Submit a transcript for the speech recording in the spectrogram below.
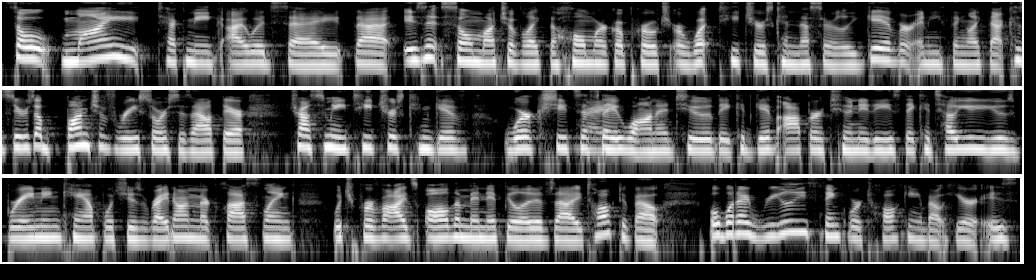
So my technique, I would say, that isn't so much of like the homework approach or what teachers can necessarily give or anything like that, because there's a bunch of resources out there. Trust me, teachers can give worksheets if they wanted to. They could give opportunities. They could tell you use Brainingcamp, which is right on their ClassLink, which provides all the manipulatives that I talked about. But what I really think we're talking about here is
